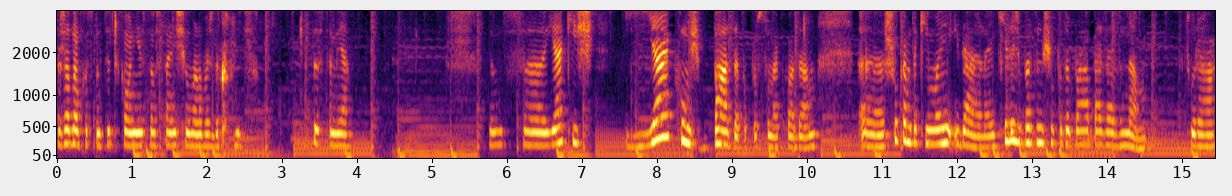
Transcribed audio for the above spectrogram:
żadną kosmetyczką nie jestem w stanie się umalować do końca. To jestem ja. Więc e, jakiś, jakąś bazę po prostu nakładam. E, szukam takiej mojej idealnej. Kiedyś bardzo mi się podobała baza Znam, która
